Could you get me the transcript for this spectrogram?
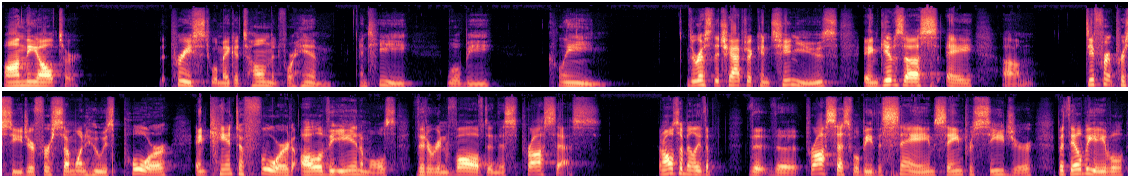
on the altar. The priest will make atonement for him, and he will be clean the rest of the chapter continues and gives us a um, different procedure for someone who is poor and can't afford all of the animals that are involved in this process. And ultimately, the, the, the process will be the same, same procedure, but they'll be able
